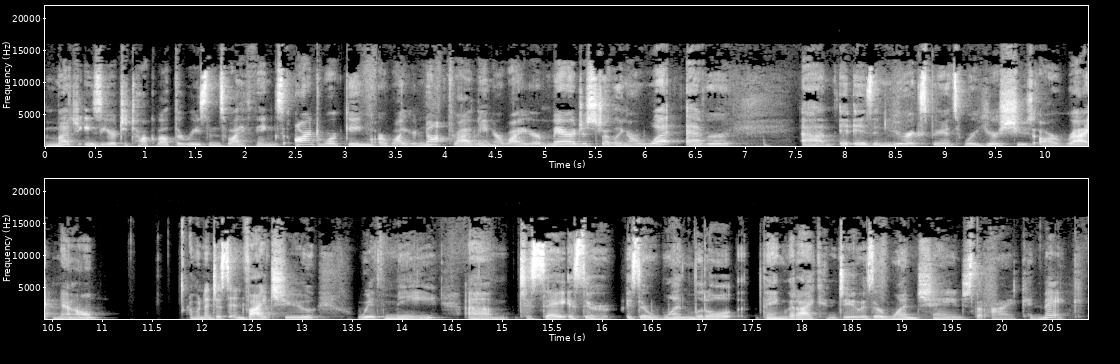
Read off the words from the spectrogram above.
much easier to talk about the reasons why things aren't working or why you're not thriving or why your marriage is struggling or whatever um, it is in your experience where your shoes are right now. I want to just invite you with me um, to say, is there is there one little thing that I can do? Is there one change that I can make?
